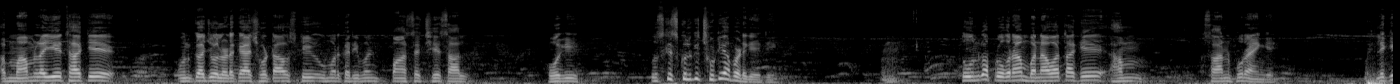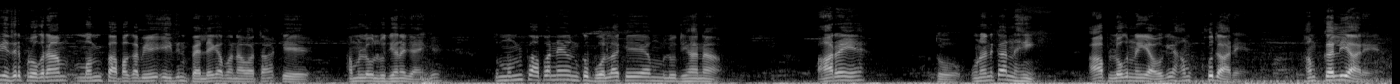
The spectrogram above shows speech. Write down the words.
अब मामला ये था कि उनका जो लड़का है छोटा उसकी उम्र करीबन पाँच से छः साल होगी उसकी स्कूल की छुट्टियां पड़ गई थी तो उनका प्रोग्राम बना हुआ था कि हम सहारनपुर आएंगे लेकिन इधर प्रोग्राम मम्मी पापा का भी एक दिन पहले का बना हुआ था कि हम लोग लुधियाना जाएँगे। तो मम्मी पापा ने उनको बोला कि हम लुधियाना आ रहे हैं। तो उन्होंने कहा, नहीं, आप लोग नहीं आओगे, हम खुद आ रहे हैं। हम कल ही आ रहे हैं।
